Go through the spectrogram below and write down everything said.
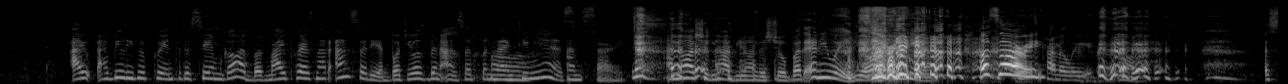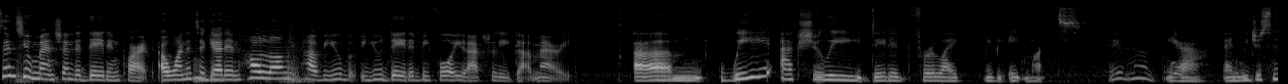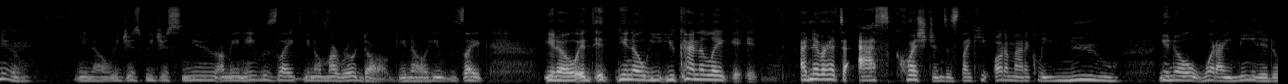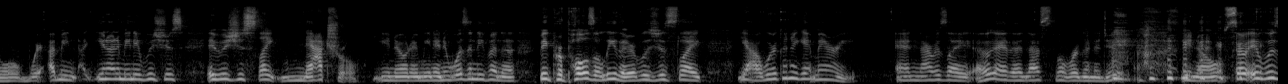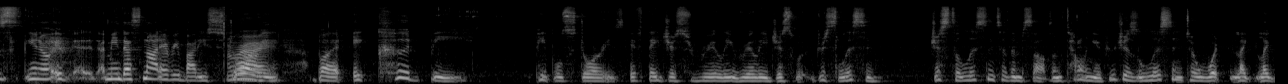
I, I believe we're praying to the same God, but my prayer's not answered yet. But yours been answered for 19 years. I'm sorry. I know I shouldn't have you on the show, but anyway, you're already here. I'm sorry. Kind of late. Since you mentioned the dating part, I wanted to get in. How long have you you dated before you actually got married? Um, we actually dated for like maybe eight months. Eight months. Yeah, and we just knew, you know, we just we just knew. I mean, he was like, you know, my road dog. You know, he was like, you know, it, it you know, you, you kind of like. It, I never had to ask questions. It's like he automatically knew, you know, what I needed or where. I mean, you know what I mean. It was just it was just like natural. You know what I mean. And it wasn't even a big proposal either. It was just like, yeah, we're gonna get married. And I was like, okay, then that's what we're gonna do, you know. So it was, you know, it, I mean, that's not everybody's story, Right. but it could be people's stories if they just really, really just just listen, just to listen to themselves. I'm telling you, if you just listen to what, like, like,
